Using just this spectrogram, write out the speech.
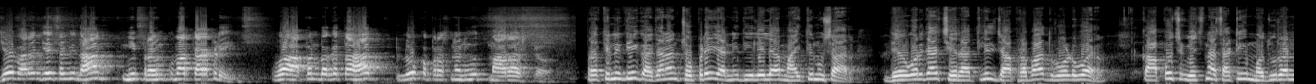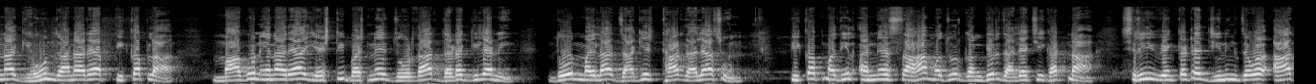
जय भारत जय संविधान. मी प्रवीण कुमार काकडे व आपण बघत आहात लोकप्रश्न न्यूज महाराष्ट्र. प्रतिनिधी गजानन चोपडे यांनी दिलेल्या माहितीनुसार देवगडच्या शहरातील जाफराबाद रोडवर कापूस वेचण्यासाठी मजुरांना घेऊन जाणाऱ्या पिकअपला मागून येणाऱ्या एस टी बसने जोरदार धडक दिल्याने दोन महिला जागीच ठार झाल्या असून पिकअपमधील अन्य सहा मजूर गंभीर झाल्याची घटना श्री व्यंकटेश जिनिंगजवळ आज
